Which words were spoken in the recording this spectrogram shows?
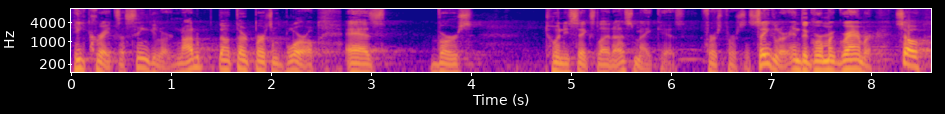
He creates a singular, not a third person plural, as verse 26 let us make his first person singular in the grammar. So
